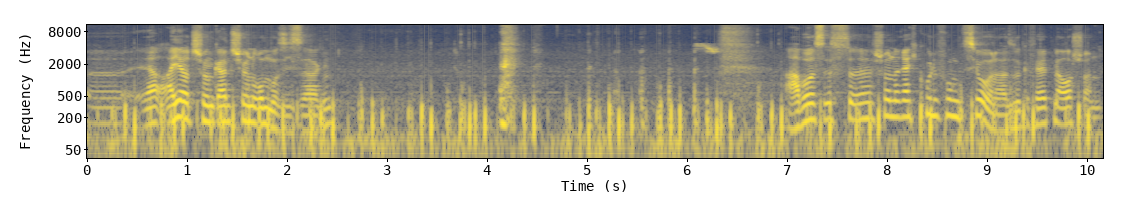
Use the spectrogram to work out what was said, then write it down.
Äh, er eiert schon ganz schön rum, muss ich sagen. Aber es ist äh, schon eine recht coole Funktion, also gefällt mir auch schon.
